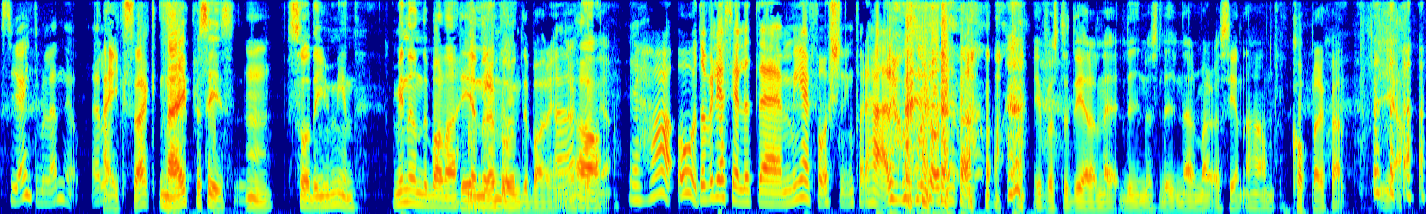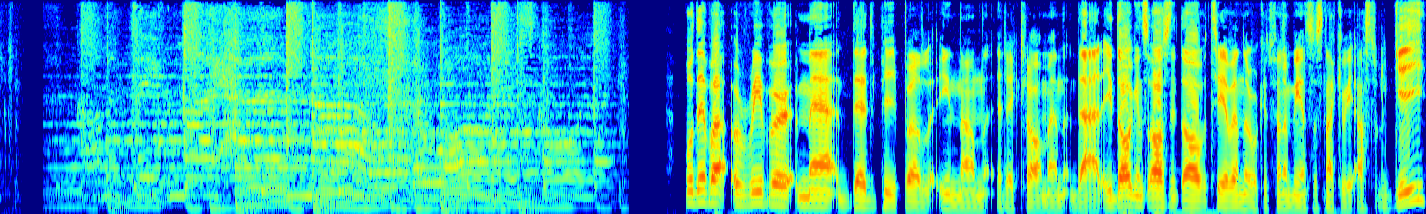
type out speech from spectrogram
Så jag är inte millennial, eller? Nej exakt Nej, precis. mm. Så det är ju min, min underbara Det är din generation. underbara Ja. generation ja. Jaha, oh, då vill jag se lite mer forskning på det här området. Vi får studera Linus liv närmare och se när han kopplar det själv ja. Och det var River med Dead People innan reklamen där. I dagens avsnitt av Tre vänner och ett fenomen så snackar vi astrologi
